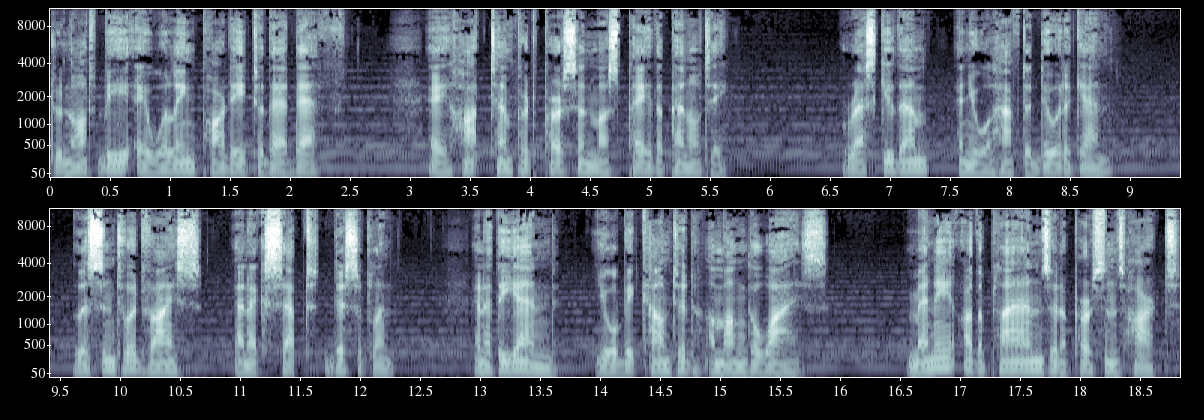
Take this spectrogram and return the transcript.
Do not be a willing party to their death. A hot tempered person must pay the penalty. Rescue them, and you will have to do it again. Listen to advice and accept discipline, and at the end you will be counted among the wise. Many are the plans in a person's heart,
